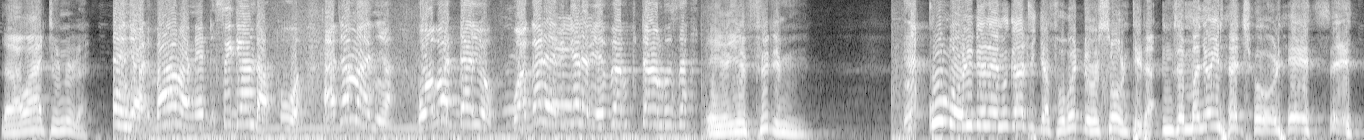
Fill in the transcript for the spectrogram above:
laba waatunula enjali baaba ne- sigenda kuwa. Ate manya bw'oba oddayo wagala ebigere bye biba bikutambuza eyo ye firimu kumba olidde n'emigaati gyaffe obwedde osontera nze mmanyi olina kyoleese.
